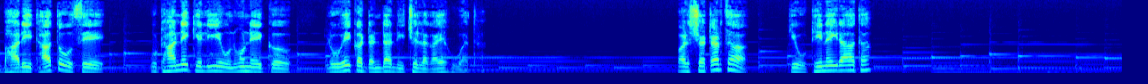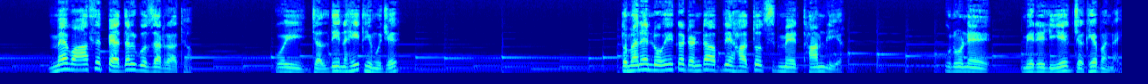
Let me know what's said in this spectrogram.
भारी था तो उसे उठाने के लिए उन्होंने एक लोहे का डंडा नीचे लगाया हुआ था। पर शटर था कि उठ ही नहीं रहा था। मैं वहाँ से पैदल गुजर रहा था। कोई जल्दी नहीं थी मुझे। तो मैंने लोहे का डंडा अपने हाथों में थाम लिया। उन्होंने मेरे लिए जगह बनाई।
